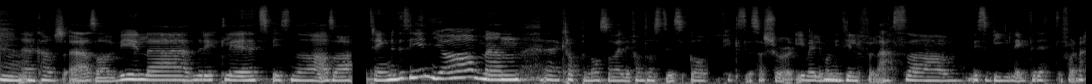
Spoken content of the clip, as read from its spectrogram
Mm. Eh, kanskje altså, hvile, drikke litt, spise noe altså, Trenger medisin, ja, men eh, kroppen er også veldig fantastisk og fikser seg sjøl i veldig mange Mm. tilfeller. Så hvis vi legger til rette for det.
